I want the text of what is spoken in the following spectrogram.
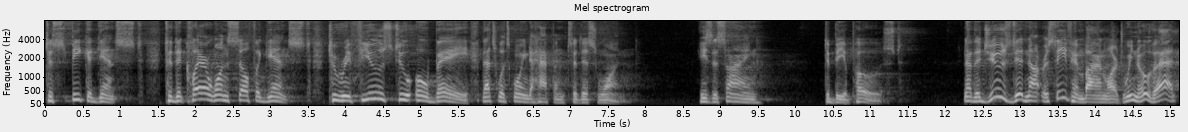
to speak against, to declare oneself against, to refuse to obey. That's what's going to happen to this one. He's a sign to be opposed. Now, the Jews did not receive him by and large. We know that.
